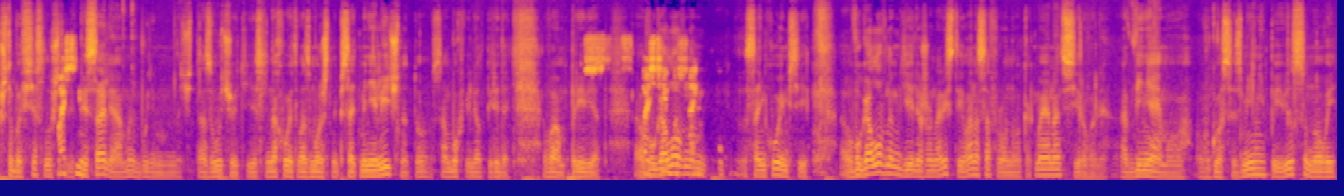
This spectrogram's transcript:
Чтобы все слушатели Спасибо. писали, а мы будем значит, озвучивать. Если находит возможность написать мне лично, то сам Бог велел передать вам привет. Спасибо, в уголовном... Саньку МС. В уголовном деле журналиста Ивана Сафронова, как мы и анонсировали, обвиняемого в госизмене, появился новый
